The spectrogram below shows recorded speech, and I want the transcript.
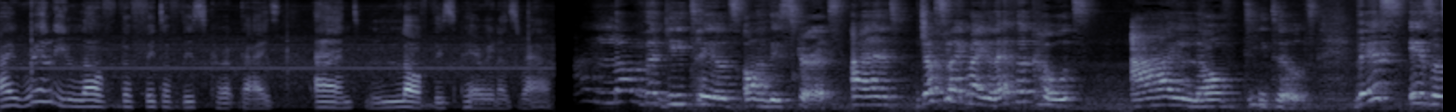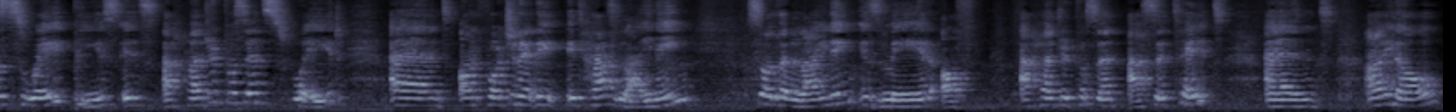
I really love the fit of this skirt guys and love this pairing as well. I love the details on these skirts and just like my leather coats I love details. This is a suede piece. It's a hundred percent suede and unfortunately it has lining. So the lining is made of 100% acetate. And I know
